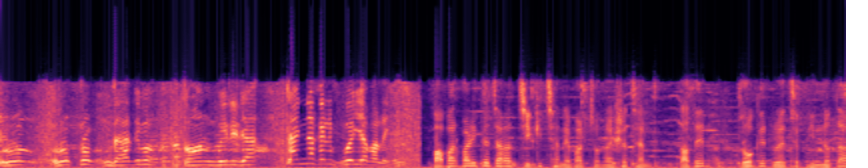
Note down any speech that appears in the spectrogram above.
রোগ রোগ রোগ দেখা দিব তখন বিড়িটা টাইম না খালি পুয়াইয়া ফেলে বাবার বাড়িতে যারা চিকিৎসা নেবার জন্য এসেছেন তাদের রোগের রয়েছে ভিন্নতা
